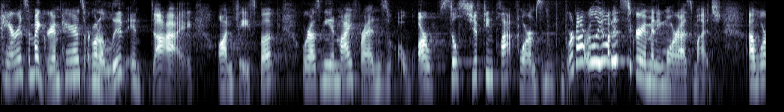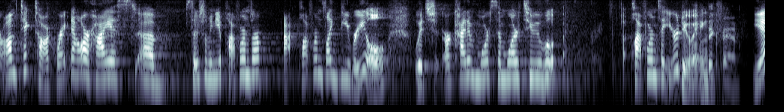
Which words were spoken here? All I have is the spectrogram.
parents and my grandparents are going to live and die on Facebook, whereas me and my friends are still shifting platforms, and we're not really on Instagram anymore as much. Um, we're on TikTok right now. Our highest uh, social media platforms are platforms like BeReal, which are kind of more similar to platforms that you're doing. Big fan. Yeah,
